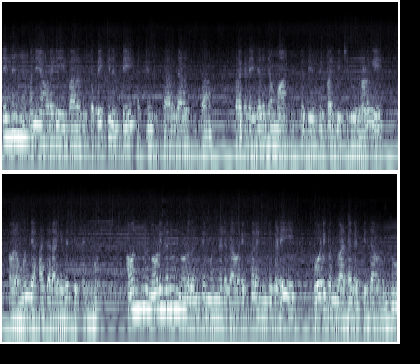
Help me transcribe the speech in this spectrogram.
ಚೈತನ್ಯ ಮನೆಯ ಹೊರಗೆ ಬಾಲದಿಟ್ಟ ಬೆಕ್ಕಿನಂತೆ ಅತ್ಯಂತ ಅಲೆದಾಡುತ್ತಿದ್ದ. ಹೊರಗಡೆ ಜಲಜಮ್ಮ ಸಂಸ್ಕೃತಿ ಸ್ಲಿಪ್ಪರ್ ಬಿಚ್ಚಿರುವುದರೊಳಗೆ ಅವರ ಮುಂದೆ ಹಾಜರಾಗಿದ್ದ ಚೈತನ್ಯ ಅವನನ್ನು ನೋಡಿದರೂ ನೋಡದಂತೆ ಮುನ್ನಡೆದ ಅವರಿಬ್ಬರ ಹಿಂದುಗಡೆ ಓಡಿ ಬಂದು ಅಡ್ಡಗಟ್ಟಿದ್ದ ಅವನನ್ನು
